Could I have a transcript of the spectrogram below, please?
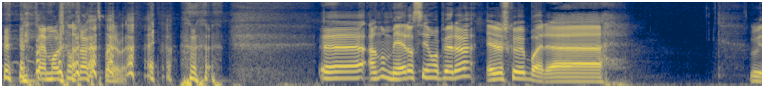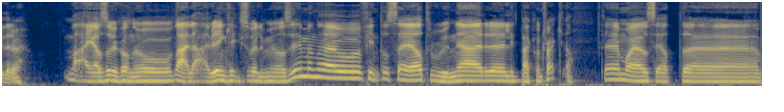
Femårskontrakt blir det vel. Eh, er det noe mer å si om oppgjøret, eller skal vi bare gå videre? Nei, altså vi kan jo Nei, det er jo egentlig ikke så veldig mye å si, men det er jo fint å se at Rooney er eh, litt back on track, da. Det må jeg jo si at uh,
